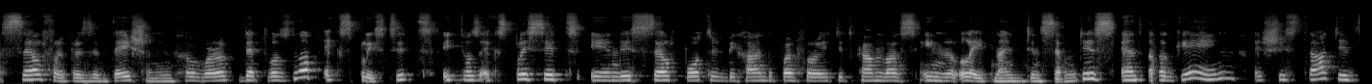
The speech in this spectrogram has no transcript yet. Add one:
self-representation in her work that was not explicit, it was explicit in this self-portrait behind the perforated canvas in the late 1970s. And again, she started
